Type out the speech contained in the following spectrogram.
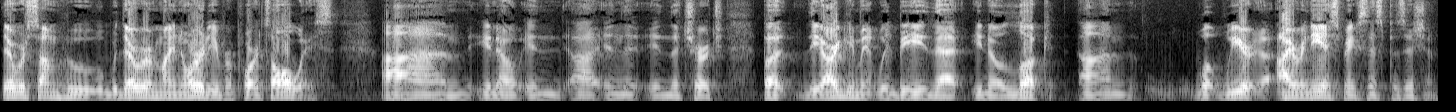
There were some who, there were minority reports always um, you know, in uh, in the in the church. But the argument would be that you know, look, um, what we're Irenaeus makes this position.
